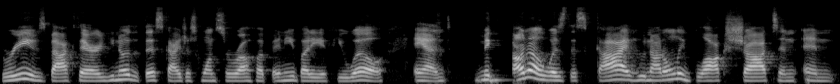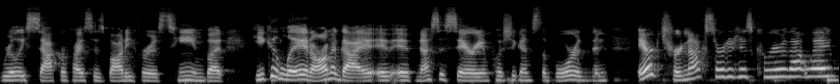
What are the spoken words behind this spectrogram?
Reaves back there, you know that this guy just wants to rough up anybody, if you will. And McDonagh was this guy who not only blocks shots and and really sacrificed his body for his team, but he could lay it on a guy if, if necessary and push against the board. Then Erik Cernak started his career that way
